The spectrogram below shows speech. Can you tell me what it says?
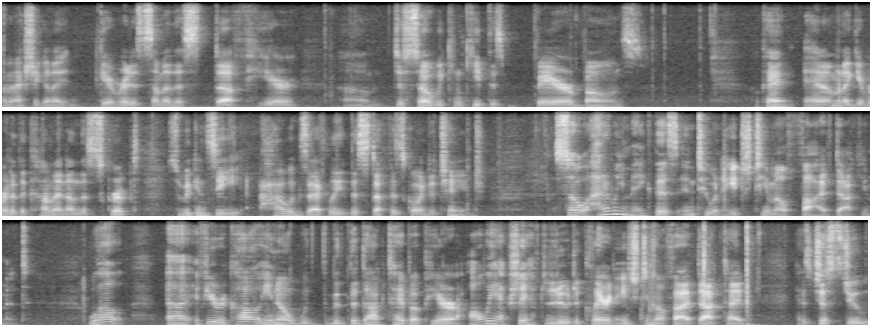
I'm actually going to get rid of some of this stuff here, um, just so we can keep this bare bones. Okay, and I'm to get rid of the comment on the script so we can see how exactly this stuff is going to change. So how do we make this into an HTML5 document? Well, uh, if you recall, you know, with, with the doc type up here, all we actually have to do to declare an HTML5 doc type is just do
